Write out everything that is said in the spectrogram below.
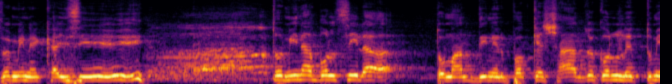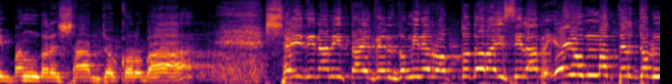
জমিনে খাইছি। তুমি না বলছিলা, তোমার দিনের পক্ষে সাহায্য করলে তুমি বান্দারে সাহায্য করবা। সেই দিন আমি তাইফের জমিনে রক্ত দাঁড়াইছিলাম এই উম্মতের জন্য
